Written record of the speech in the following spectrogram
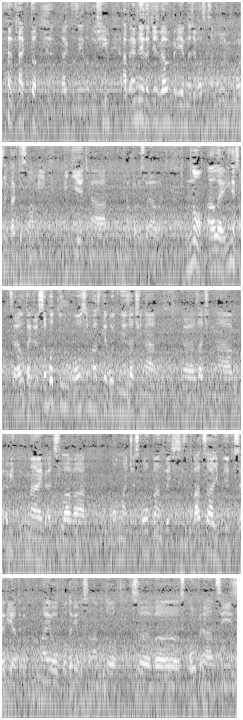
tak, to, tak to zjednoduším. A pre mňa je to tiež veľmi príjemné, že vlastne sa môžem, môžem takto s vami vidieť a, a porozprávať. No, ale iné som chcel, takže v sobotu o 18. hodine začína, e, začína prvý turnaj Bratislava Online Chess Open 2020. Bude to séria troch turnajov. Podarilo sa nám to v spolupráci s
